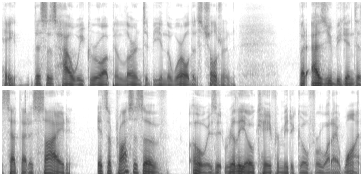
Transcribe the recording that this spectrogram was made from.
hey, This is how we grew up and learned to be in the world as children. But as you begin to set that aside, it's a process of, oh, is it really okay for me to go for what I want?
